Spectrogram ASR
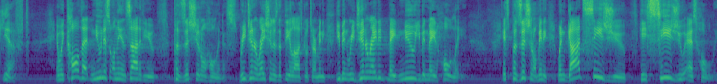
gift. And we call that newness on the inside of you positional holiness. Regeneration is the theological term, meaning you've been regenerated, made new, you've been made holy. It's positional, meaning when God sees you, he sees you as holy.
